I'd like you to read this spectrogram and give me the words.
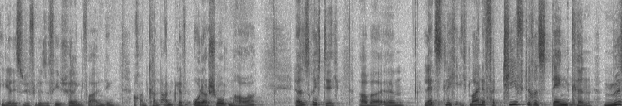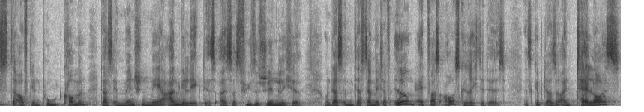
idealistische Philosophie, Schelling vor allen Dingen, auch an Kant anknüpfen oder Schopenhauer. Das ist richtig. Aber ähm, letztlich, ich meine, vertiefteres Denken müsste auf den Punkt kommen, dass im Menschen mehr angelegt ist als das physisch-sinnliche und dass, dass der Mensch auf irgendetwas ausgerichtet ist. Es gibt also ein Telos,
